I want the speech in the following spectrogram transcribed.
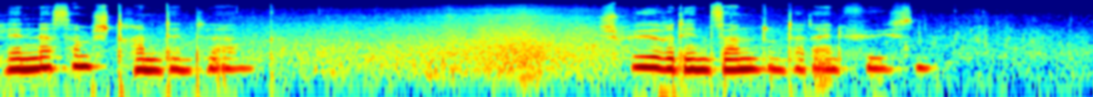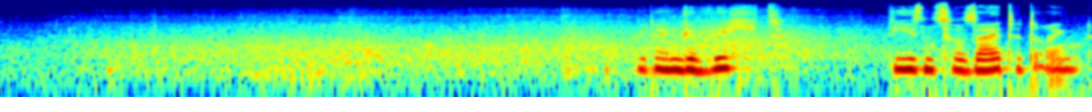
Schlenderst am Strand entlang. Spüre den Sand unter deinen Füßen. Wie dein Gewicht diesen zur Seite drängt.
